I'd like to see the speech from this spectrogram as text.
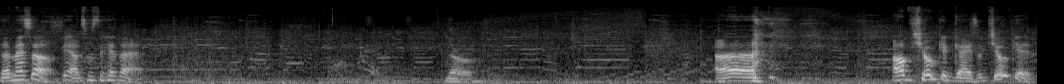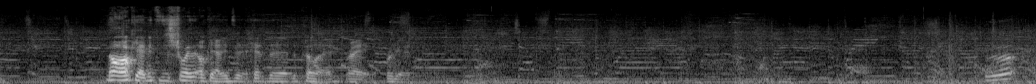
Did I mess up? Yeah, I'm supposed to hit that. No. Uh, I'm choking, guys. I'm choking. No, okay, I need to destroy the. Okay, I need to hit the, the pillar. Right, we're good. Uh.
